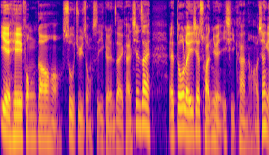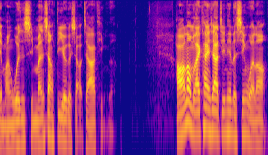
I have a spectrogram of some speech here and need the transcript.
夜黑风高哈，数据总是一个人在看。现在诶多了一些船员一起看，好像也蛮温馨，蛮像第二个小家庭的。好，那我们来看一下今天的新闻哦。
